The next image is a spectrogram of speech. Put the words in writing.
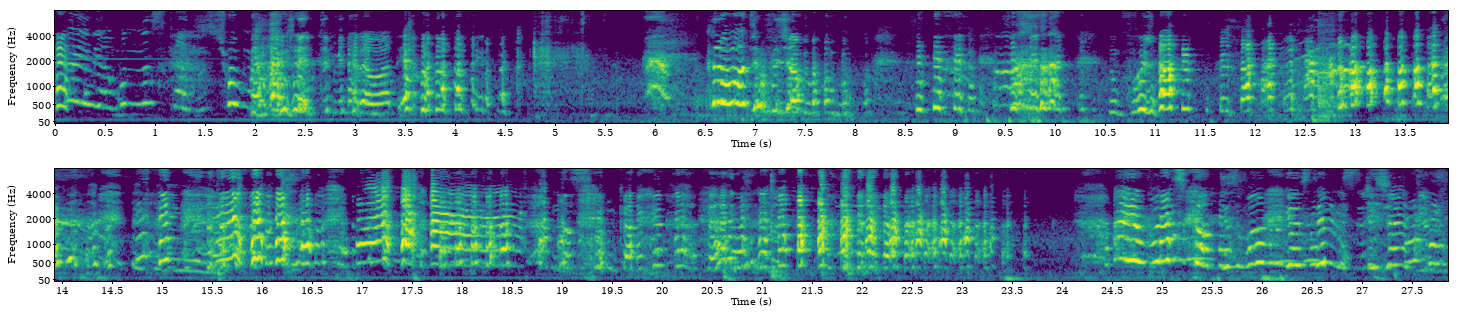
Hayır ya bunu nasıl katlıyorsun? Çok merak ettim ya. Kravat ya. Kravat yapacağım ben bunu. Fular. Nasılım kanka? Beğendin mi? Hayır bu nasıl katlıyorsun? Bana bunu gösterir misin? Rica ediyorum.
